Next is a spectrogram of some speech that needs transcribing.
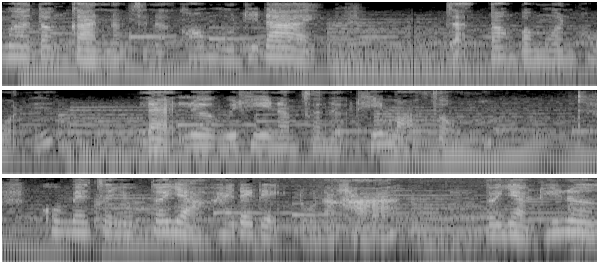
เมื่อต้องการนำเสนอข้อมูลที่ได้ จะต้องประมวลผล และเลือกวิธีนำเสนอที่เหมาะสมครูเมย์จะยกตัวอย่างให้เด็กๆดูนะคะ ตัวอย่างที่หนึ่ง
